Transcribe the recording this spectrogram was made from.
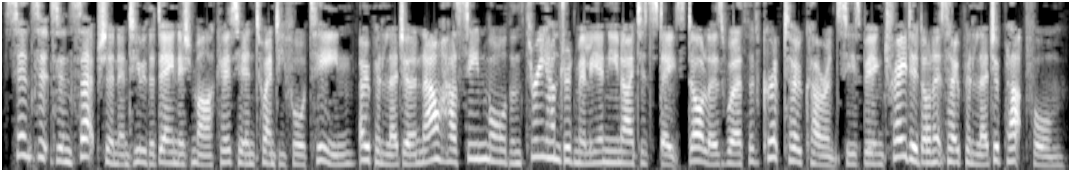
Since its inception into the Danish market in 2014, OpenLedger now has seen more than 300 million United States dollars worth of cryptocurrencies being traded on its OpenLedger platform.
